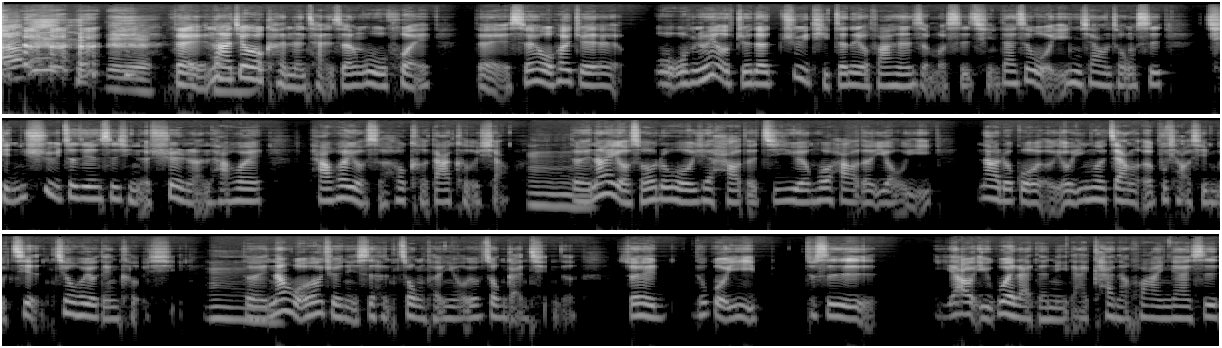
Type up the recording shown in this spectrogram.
对对 对，那就有可能产生误会。对，所以我会觉得，我我没有觉得具体真的有发生什么事情，但是我印象中是情绪这件事情的渲染，它会它会有时候可大可小。嗯，对。那有时候如果一些好的机缘或好的友谊，那如果有因为这样而不小心不见，就会有点可惜。嗯，对。那我会觉得你是很重朋友又重感情的，所以如果以就是。要以未来的你来看的话，应该是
